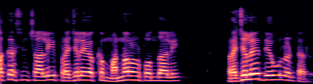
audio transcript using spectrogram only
ఆకర్షించాలి ప్రజల యొక్క మన్ననలు పొందాలి. ప్రజలే దేవుళ్ళు అంటారు.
